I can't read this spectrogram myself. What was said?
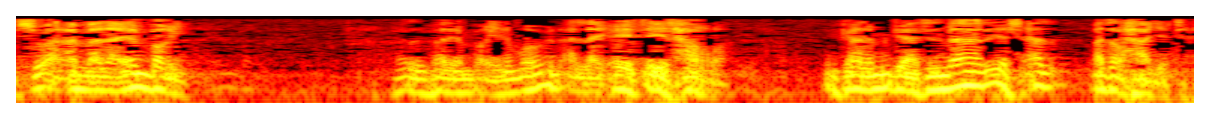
السؤال عما لا ينبغي. فينبغي للمؤمن ألا يتحرى. إن كان من جهة المال يسأل قدر حاجته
